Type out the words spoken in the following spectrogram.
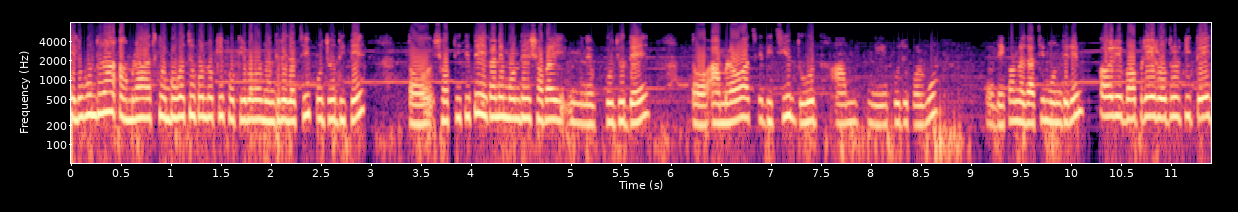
হ্যালো বন্ধুরা, আমরা আজকে অম্বুবাচী উপলক্ষে ফকির বাবার মন্দিরে যাচ্ছি, পুজো দিতে। তো সব এখানে মন্দিরে সবাই মানে পুজো দেয়। তো আমরাও আজকে দিচ্ছি দুধ, আম নিয়ে পুজো করব। তো দেখো, আমরা যাচ্ছি মন্দিরে। আরে বাপরে, রোদ্র কি তেজ?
